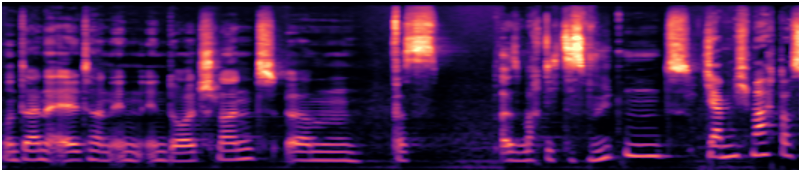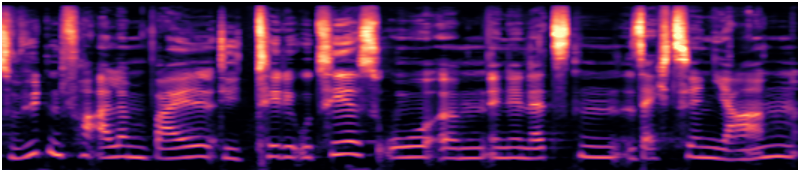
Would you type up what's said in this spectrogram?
und deine Eltern in, in Deutschland. Ähm, was also macht dich das wütend? Ja, mich macht das wütend vor allem, weil die CDU, CSU ähm, in den letzten 16 Jahren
